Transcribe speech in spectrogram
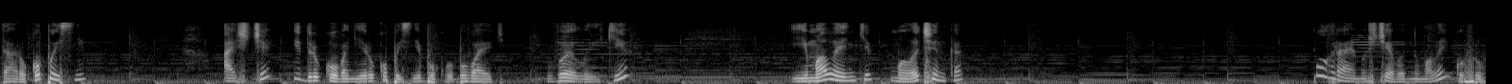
та рукописні. А ще і друковані і рукописні букви бувають великі і маленькі. Молодчинка. Пограємо ще в одну маленьку гру.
